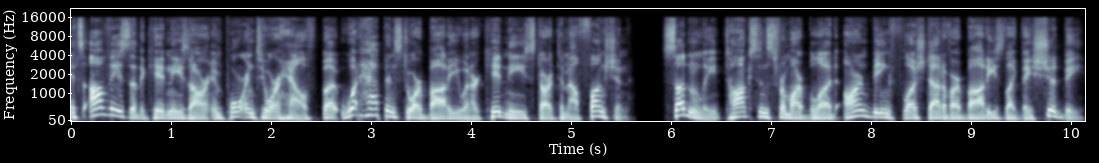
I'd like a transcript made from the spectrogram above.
It's obvious that the kidneys are important to our health, but what happens to our body when our kidneys start to malfunction? Suddenly, toxins from our blood aren't being flushed out of our bodies like they should be,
